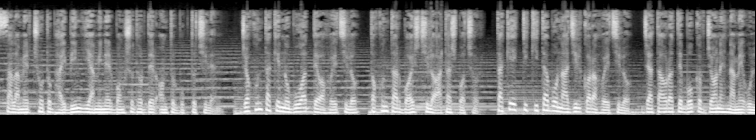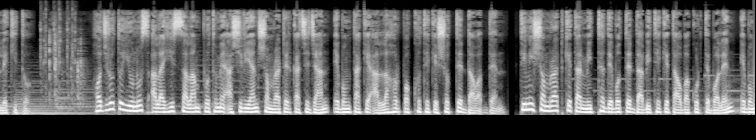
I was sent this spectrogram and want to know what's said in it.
সালামের ছোট ভাই বিন ইয়ামিনের বংশধরদের অন্তর্ভুক্ত ছিলেন। যখন তাকে নবুয়াদ দেওয়া হয়েছিল, তখন তার বয়স ছিল আঠাশ বছর। তাকে একটি কিতাবও নাজিল করা হয়েছিল, যা তাওরাতে বোক অব জনেহ নামে উল্লেখিত। হজরত ইউনুস সালাম প্রথমে আশিরিয়ান সম্রাটের কাছে যান এবং তাকে আল্লাহর পক্ষ থেকে সত্যের দাওয়াত দেন। তিনি সম্রাটকে তার মিথ্যা দেবত্বের দাবি থেকে তাওবা করতে বলেন এবং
